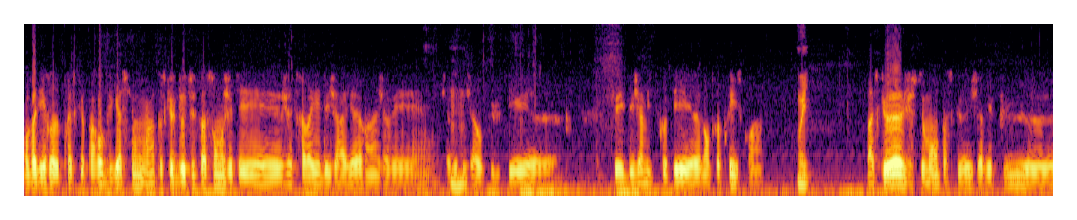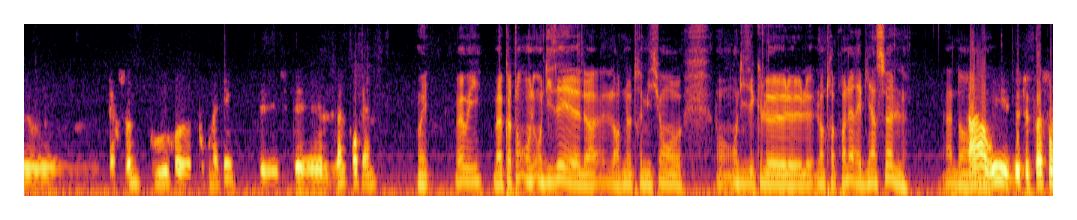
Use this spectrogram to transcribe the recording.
on va dire euh, presque par obligation, hein, parce que de toute façon, j'étais, je travaillais déjà ailleurs, hein, j'avais, j'avais mhm. déjà occulté, euh, j'avais déjà mis de côté euh, l'entreprise, quoi. Oui. Parce que justement, parce que j'avais plus personne pour pour m'aider. C'était là le problème. Oui. Oui, oui. Bah, quand on, on disait lors de notre émission, on, on disait que l'entrepreneur le, est bien seul. Hein, ah oui, de toute façon,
